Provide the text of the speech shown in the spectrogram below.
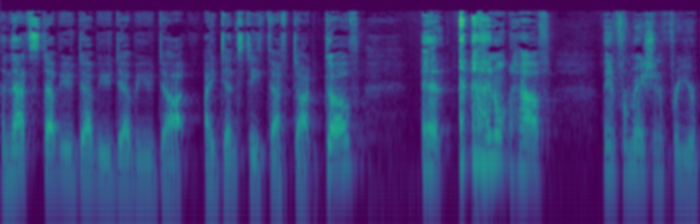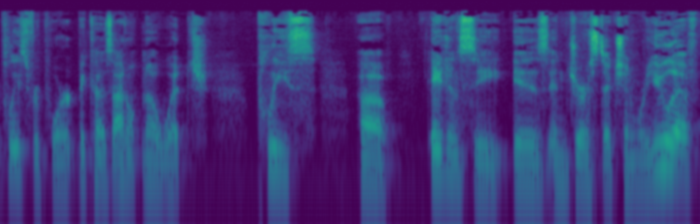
and that's www.identitytheft.gov. And I don't have the information for your police report because I don't know which police uh, agency is in jurisdiction where you live,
